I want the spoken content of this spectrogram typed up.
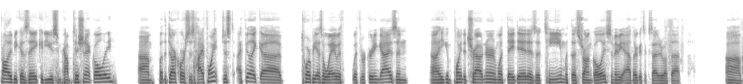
probably because they could use some competition at goalie. Um, but the dark horse is High Point. Just I feel like uh, Torpey has a way with with recruiting guys, and uh, he can point to Troutner and what they did as a team with a strong goalie. So maybe Adler gets excited about that. Um,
